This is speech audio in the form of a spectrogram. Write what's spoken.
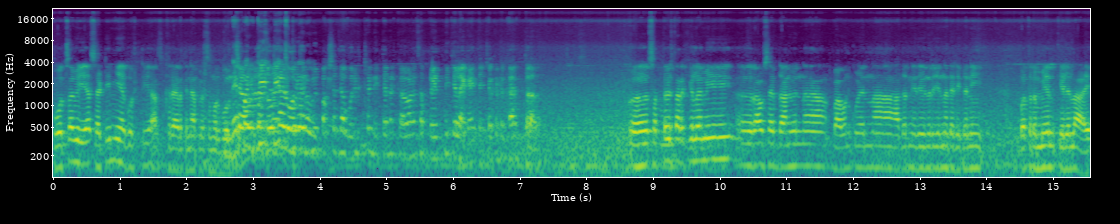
पोहोचावी यासाठी मी या गोष्टी आज खऱ्या अर्थाने आपल्यासमोर बोलतो पक्षातल्या वरिष्ठ नेत्यांना कळवण्याचा प्रयत्न केलाय काय? त्याच्याकडे काय उत्तर सत्तावीस तारखेला मी रावसाहेब दानवेंना बावनकुळेंना आदरणीय देवेंद्रजींना त्या ठिकाणी पत्र मेल केलेलं आहे.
